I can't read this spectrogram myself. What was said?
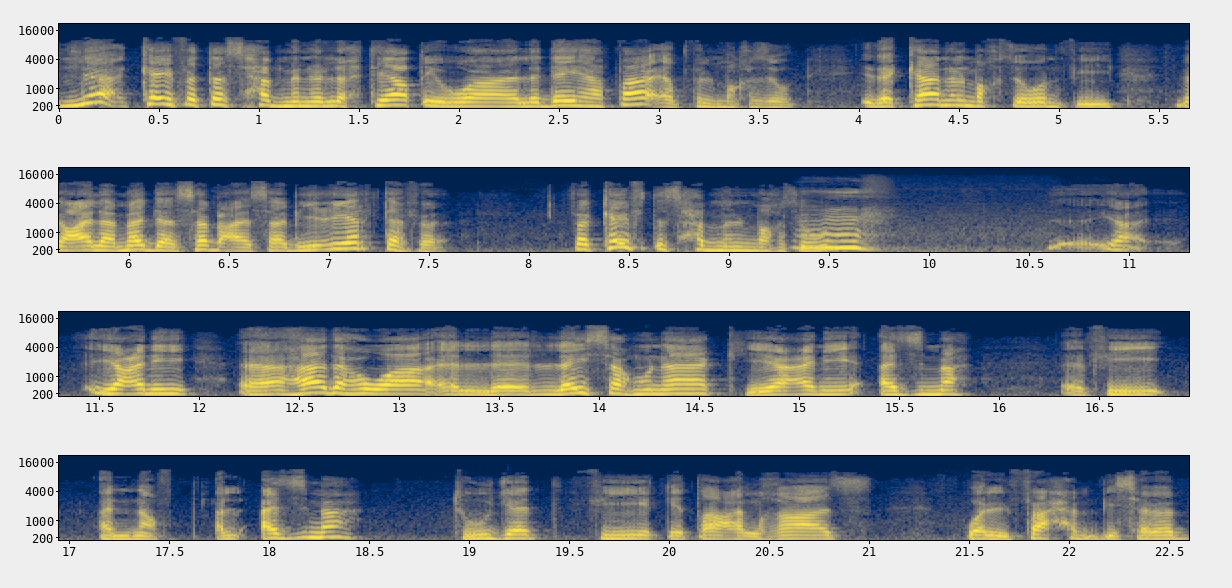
لا كيف تسحب من الاحتياطي ولديها فائض في المخزون إذا كان المخزون في على مدى سبعة أسابيع يرتفع فكيف تسحب من المخزون؟ يعني آه هذا هو ليس هناك يعني أزمة في النفط الأزمة توجد في قطاع الغاز والفحم بسبب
